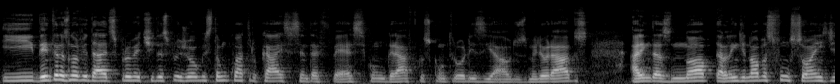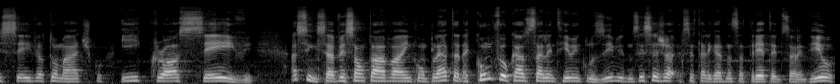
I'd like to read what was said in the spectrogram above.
E dentre as novidades prometidas para o jogo estão 4K e 60 FPS com gráficos, controles e áudios melhorados, além, das no... além de novas funções de save automático e cross-save. Assim, se a versão estava incompleta, né? Como foi o caso do Silent Hill, inclusive, não sei se você, está ligado nessa treta aí do Silent Hill,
